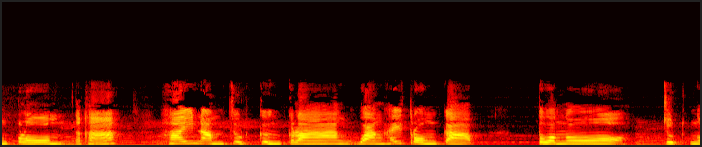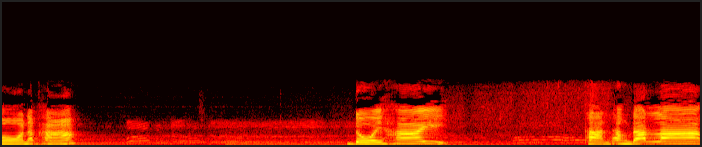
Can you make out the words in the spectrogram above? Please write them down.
งกลมนะคะ ให้นำจุดกึ่งกลาง วางให้ตรงกับตัวงอ จุดงอนะคะ โดยให้ ฐานทางด้านล่าง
